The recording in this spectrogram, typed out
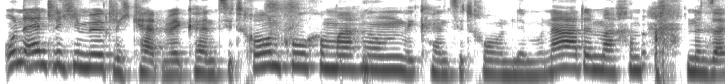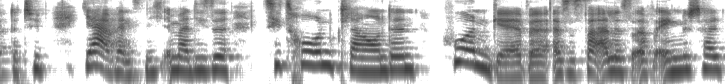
unendliche Möglichkeiten. Wir können Zitronenkuchen machen, wir können Zitronenlimonade machen. Und dann sagt der Typ, ja, wenn es nicht immer diese zitronenklauenden Huren gäbe. Also es war alles auf Englisch halt.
